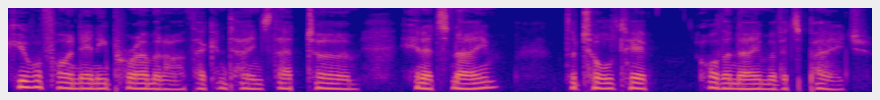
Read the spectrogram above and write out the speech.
Q will find any parameter that contains that term in its name, the tooltip, or the name of its page.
